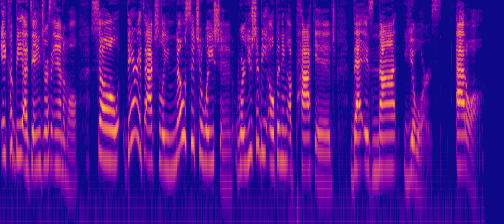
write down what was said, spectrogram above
it could be a dangerous animal. So there is actually no situation where you should be opening a package that is not yours at all.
